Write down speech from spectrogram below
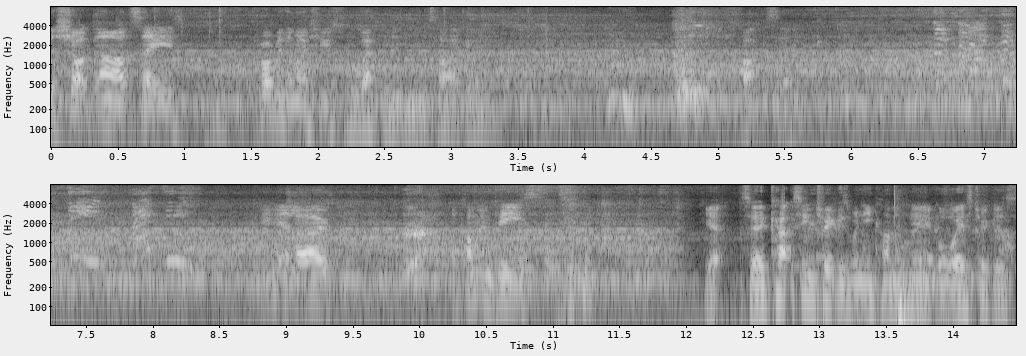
the shotgun. I'd say is probably the most useful weapon in the entire game. Fuck's sake. Leave me alone. I come in peace. yeah, so cutscene triggers when you come in here. Always triggers.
